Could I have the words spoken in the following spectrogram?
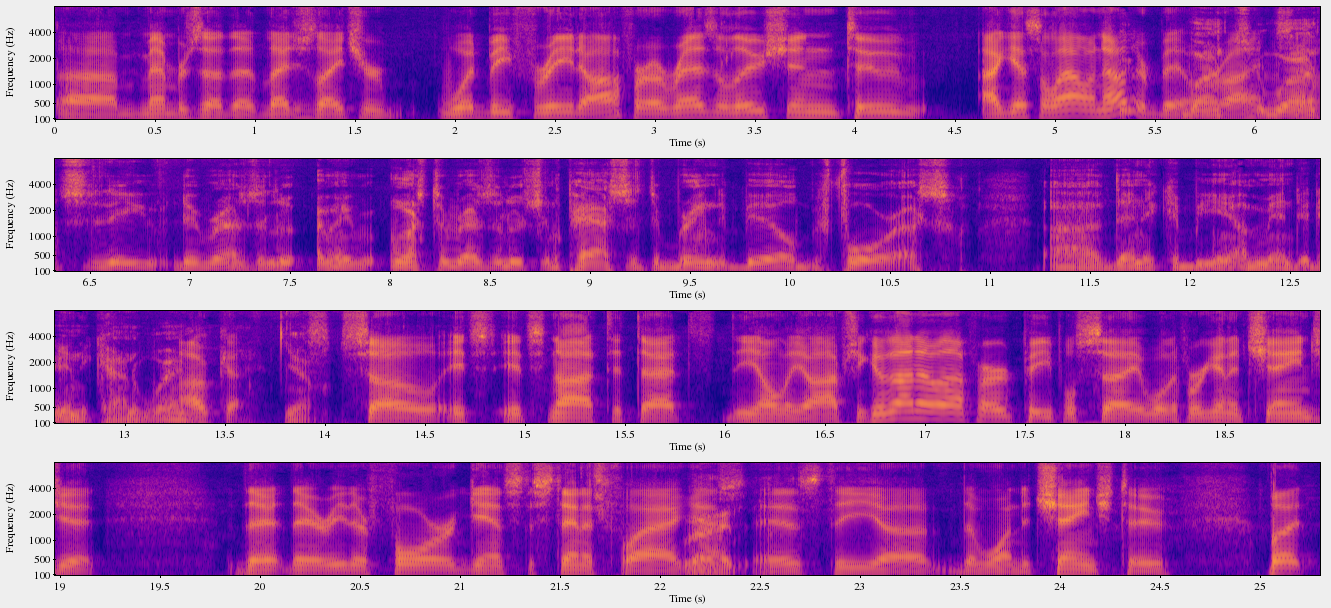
uh, members of the legislature would be free to offer a resolution to. I guess allow another bill, once, right? Once so. the the resolution, I mean, once the resolution passes to bring the bill before us, uh, then it could be amended any kind of way. Okay. Yeah. So it's it's not that that's the only option because I know I've heard people say, well, if we're going to change it, they're, they're either for or against the Stennis flag right. as, as the uh, the one to change to. But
